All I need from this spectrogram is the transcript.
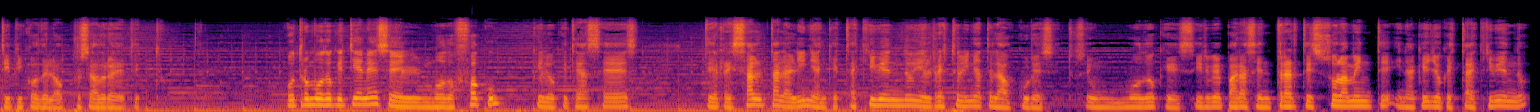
típico de los procesadores de texto. Otro modo que tiene es el modo focus, que lo que te hace es te resalta la línea en que está escribiendo y el resto de línea te la oscurece. Entonces un modo que sirve para centrarte solamente en aquello que estás escribiendo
